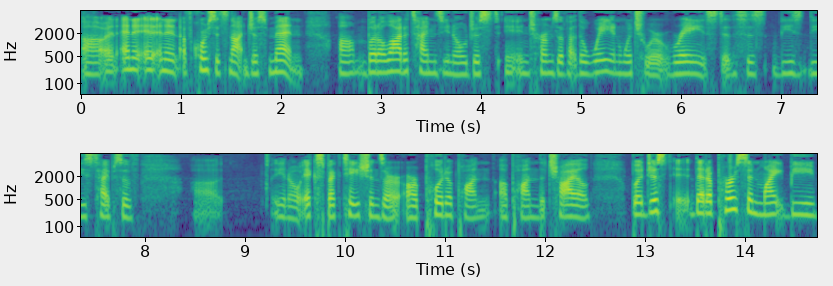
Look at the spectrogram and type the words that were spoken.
uh, and and, it, and it, of course it's not just men, um, but a lot of times you know just in terms of the way in which we're raised, this is these these types of uh, you know expectations are, are put upon upon the child, but just eh, that a person might be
